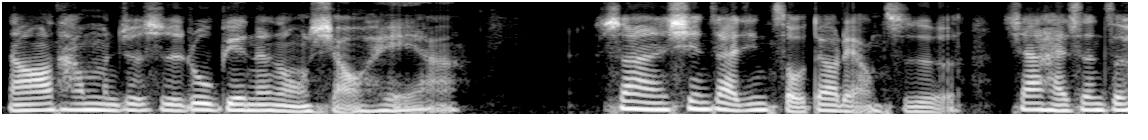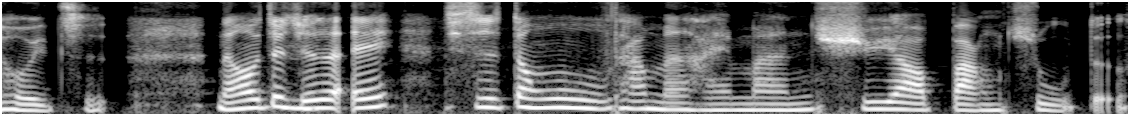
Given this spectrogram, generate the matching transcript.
然后他们就是路边那种小黑啊，虽然现在已经走掉两只了，现在还剩最后一只，然后就觉得哎、嗯。欸，其实动物他们还蛮需要帮助的。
